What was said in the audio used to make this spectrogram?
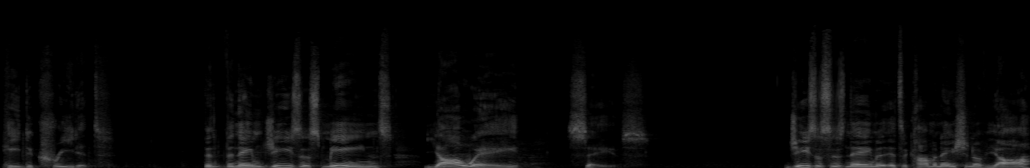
He decreed it. The, the name Jesus means Yahweh saves. Jesus' name, it's a combination of Yah,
